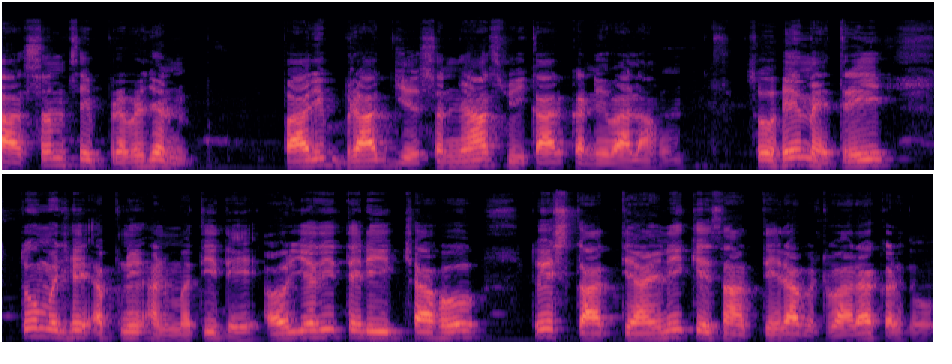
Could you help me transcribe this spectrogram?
आश्रम से प्रव्रजन पारिभ्राज्य संन्यास स्वीकार करने वाला हूँ। सो हे मैत्री, तू मुझे अपनी अनुमति दे और यदि तेरी इच्छा हो तो इस कात्यायनी के साथ तेरा बंटवारा कर दूँ।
